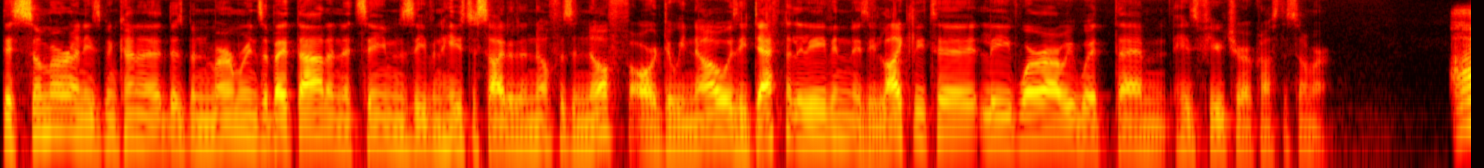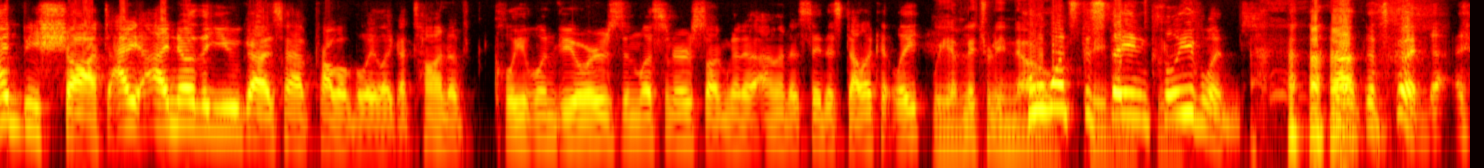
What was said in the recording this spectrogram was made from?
this summer, and he's been kind of there's been murmurings about that, and it seems even he's decided enough is enough. Or do we know? Is he definitely leaving? Is he likely to leave? Where are we with um, his future across the summer? I'd be shocked. I, I know that you guys have probably like a ton of Cleveland viewers and listeners, so I'm gonna I'm gonna say this delicately. We have literally no. Who wants to stay in Cleveland Cleveland? Yeah, uh, that's good.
